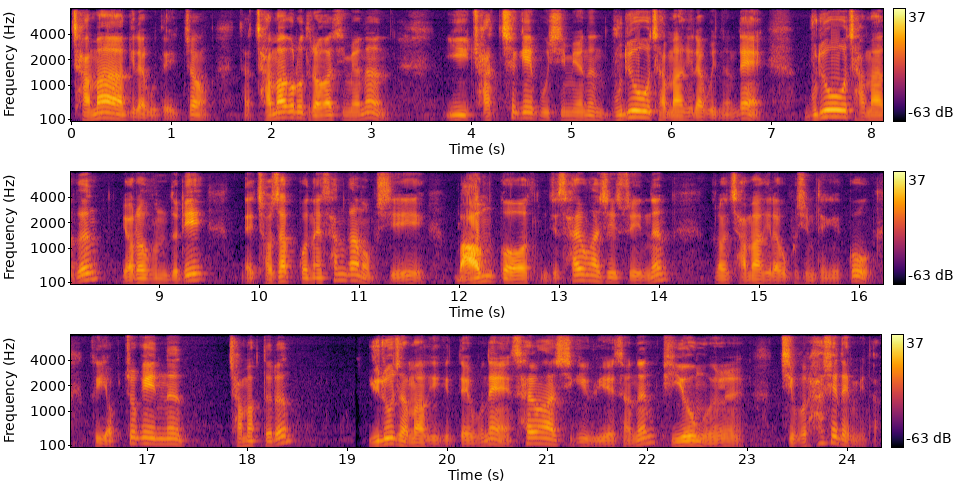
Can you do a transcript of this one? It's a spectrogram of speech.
자막이라고 되어 있죠. 자, 자막으로 들어가시면은 이 좌측에 보시면은 무료 자막이라고 있는데 무료 자막은 여러분들이 네, 저작권에 상관없이 마음껏 이제 사용하실 수 있는 그런 자막이라고 보시면 되겠고 그 옆쪽에 있는 자막들은 유료 자막이기 때문에 사용하시기 위해서는 비용을 지불하셔야 됩니다.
